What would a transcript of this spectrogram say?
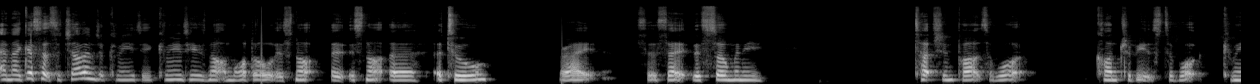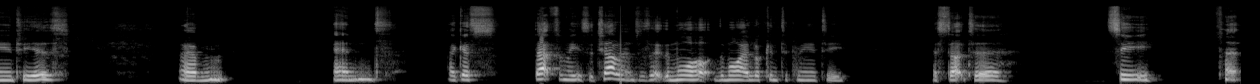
and I guess that's a challenge of community. Community is not a model. It's not. It's not a, a tool, right? So it's like there's so many touching parts of what contributes to what community is. Um, and I guess that for me is a challenge. Is like the more the more I look into community, I start to see that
